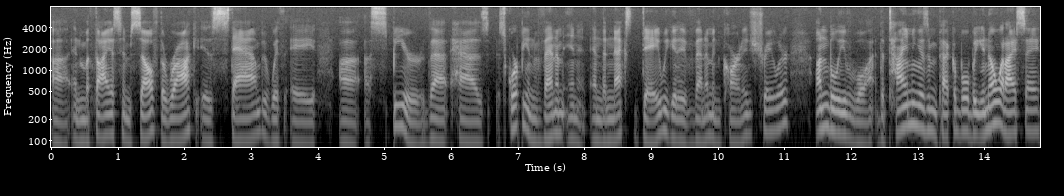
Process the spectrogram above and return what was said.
uh, and Mathayus himself, The Rock, is stabbed with a uh, a spear that has scorpion venom in it, and the next day we get a Venom and Carnage trailer. Unbelievable. The timing is impeccable, but you know what I say?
